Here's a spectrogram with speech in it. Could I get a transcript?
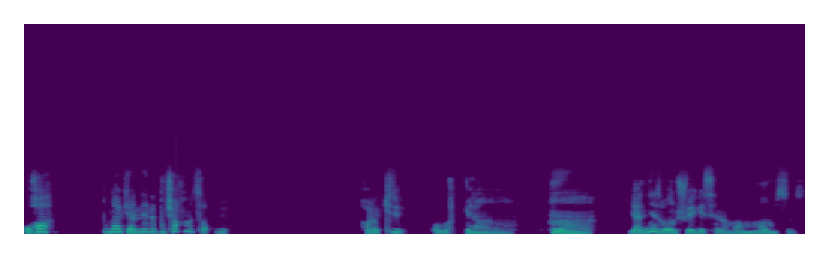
Oha! Bunlar kendilerine bıçak mı saplıyor? Harakiri. Allah belanı. Ha. Yendiniz oğlum? Şuraya geçsene. Mam mam mısınız?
